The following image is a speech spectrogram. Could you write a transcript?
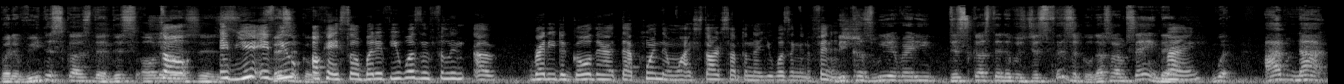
But if we discuss that this all so is is if you if physical, you okay so but if you wasn't feeling uh, ready to go there at that point then why start something that you wasn't going to finish Because we already discussed that it was just physical. That's what I'm saying. That Right. wh- I'm not.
